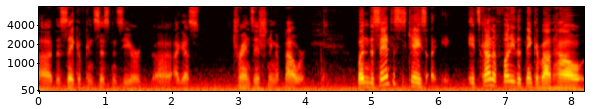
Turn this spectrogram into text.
uh, the sake of consistency or, uh, I guess, transitioning of power. But in DeSantis' case, it's kind of funny to think about how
